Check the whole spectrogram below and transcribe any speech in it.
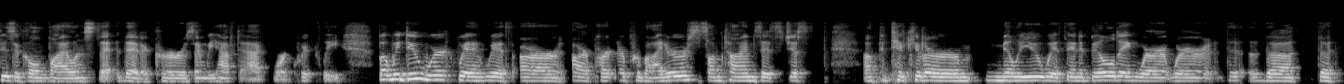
physical violence that, that occurs and we have to act more quickly. But we do work with with our our partner providers. Sometimes it's just a particular milieu within a building where where the the the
